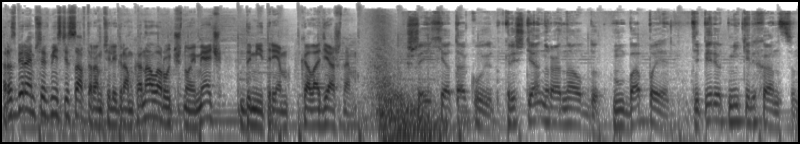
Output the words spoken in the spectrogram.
Разбираемся вместе с автором телеграм-канала «Ручной мяч» Дмитрием Колодяжным. Шейхи атакуют. Криштиану Роналду, Мбаппе, Теперь вот Микель Хансен.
